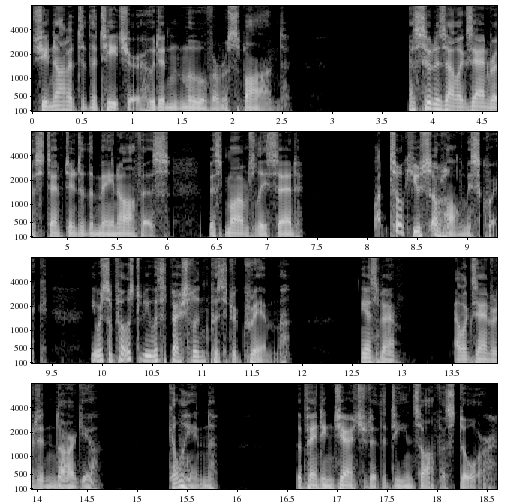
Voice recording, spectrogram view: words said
She nodded to the teacher, who didn't move or respond. As soon as Alexandra stepped into the main office, Miss Marmsley said, What took you so long, Miss Quick? You were supposed to be with Special Inquisitor Grimm. Yes, ma'am. Alexandra didn't argue. Go in. The painting gestured at the dean's office door.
